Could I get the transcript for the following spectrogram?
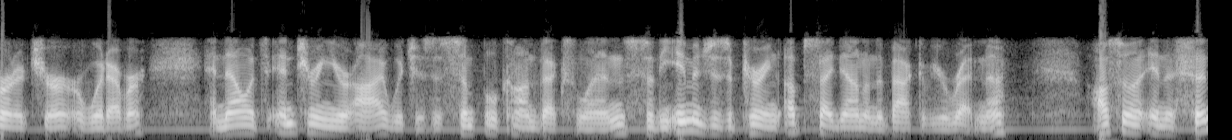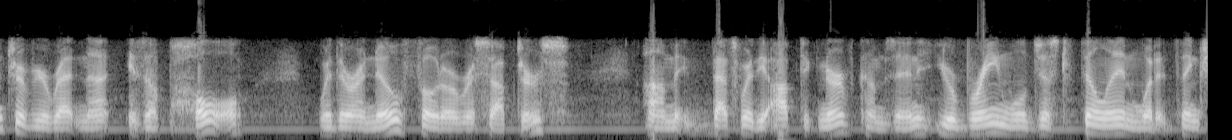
furniture or whatever. And now it's entering your eye, which is a simple convex lens. So the image is appearing upside down on the back of your retina. Also, in the center of your retina is a pole where there are no photoreceptors. Um, that's where the optic nerve comes in. Your brain will just fill in what it thinks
